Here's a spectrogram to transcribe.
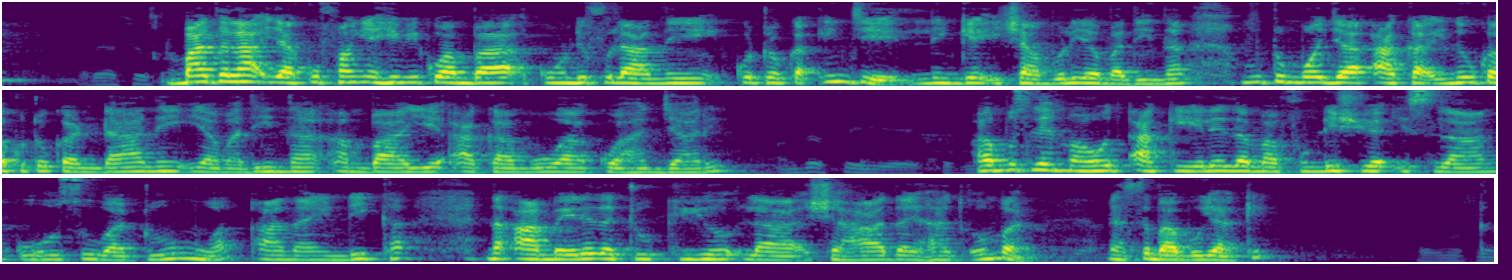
badala ya kufanya hivi kwamba kundi fulani kutoka nje lingeishambulia madina mtu mmoja akainuka kutoka ndani ya madina ambaye akamua kwa hanjari. Hamusleh maud akieleza mafundisho ya islam kuhusu watumwa anaandika na ameeleza tukio la shahada ya had umar na sababu yake?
